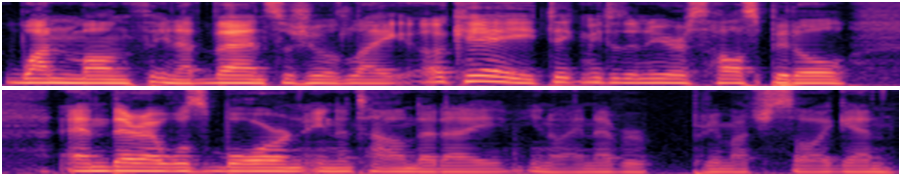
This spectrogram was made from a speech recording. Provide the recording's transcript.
one month in advance. So she was like, "Okay, take me to the nearest hospital," and there I was born in a town that I, you know, I never pretty much saw again.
